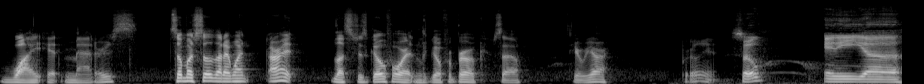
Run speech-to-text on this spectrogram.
why it matters. So much so that I went, all right, let's just go for it and go for broke. So here we are. Brilliant. So, any uh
